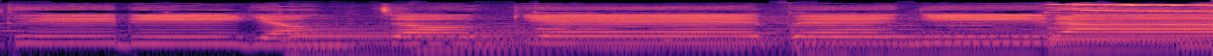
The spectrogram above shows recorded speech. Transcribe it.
드릴 영적 예배니라.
